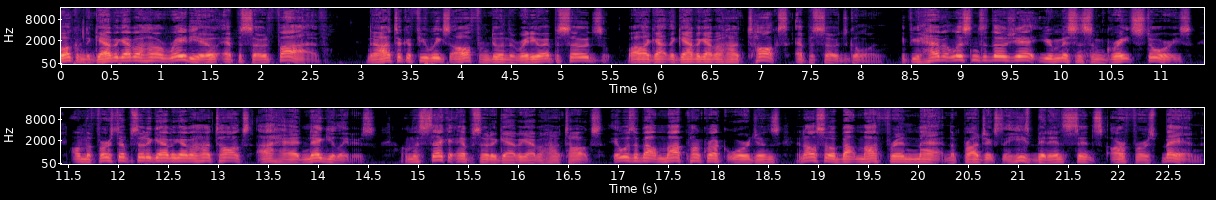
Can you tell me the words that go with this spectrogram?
Welcome to Gabba Gabba Huh Radio, Episode 5. Now, I took a few weeks off from doing the radio episodes while I got the Gabba Gabba Huh Talks episodes going. If you haven't listened to those yet, you're missing some great stories. On the first episode of Gabba Gabba Huh Talks, I had Negulators. On the second episode of Gabba Gabba Huh Talks, it was about my punk rock origins and also about my friend Matt and the projects that he's been in since our first band.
